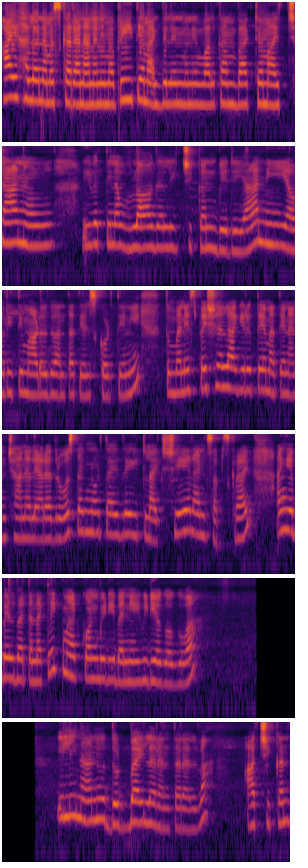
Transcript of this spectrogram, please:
ಹಾಯ್ ಹಲೋ ನಮಸ್ಕಾರ. ನಾನು ನಿಮ್ಮ ಪ್ರೀತಿಯ Magdalene Muni. Welcome back to my channel ಇವತ್ತಿನ ವ್ಲಾಗಲ್ಲಿ ಚಿಕನ್ ಬಿರಿಯಾನಿ ಯಾವ ರೀತಿ ಮಾಡೋದು ಅಂತ ತಿಳಿಸ್ಕೊಡ್ತೀನಿ. ತುಂಬಾ ಸ್ಪೆಷಲ್ ಆಗಿರುತ್ತೆ. ಮತ್ತು ನನ್ನ ಚಾನಲ್ ಯಾರಾದರೂ ಹೊಸ್ದಾಗಿ ನೋಡ್ತಾ ಇದ್ದರೆ it like share and subscribe ಹಂಗೆ ಬೆಲ್ ಬಟನ್ನ ಕ್ಲಿಕ್ ಮಾಡ್ಕೊಂಡ್ಬಿಡಿ. ಬನ್ನಿ ವಿಡಿಯೋಗೆ ಹೋಗುವ. ಇಲ್ಲಿ ನಾನು ದೊಡ್ಡ ಬಾಯ್ಲರ್ ಅಂತಾರಲ್ವ? ಆ ಚಿಕನ್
